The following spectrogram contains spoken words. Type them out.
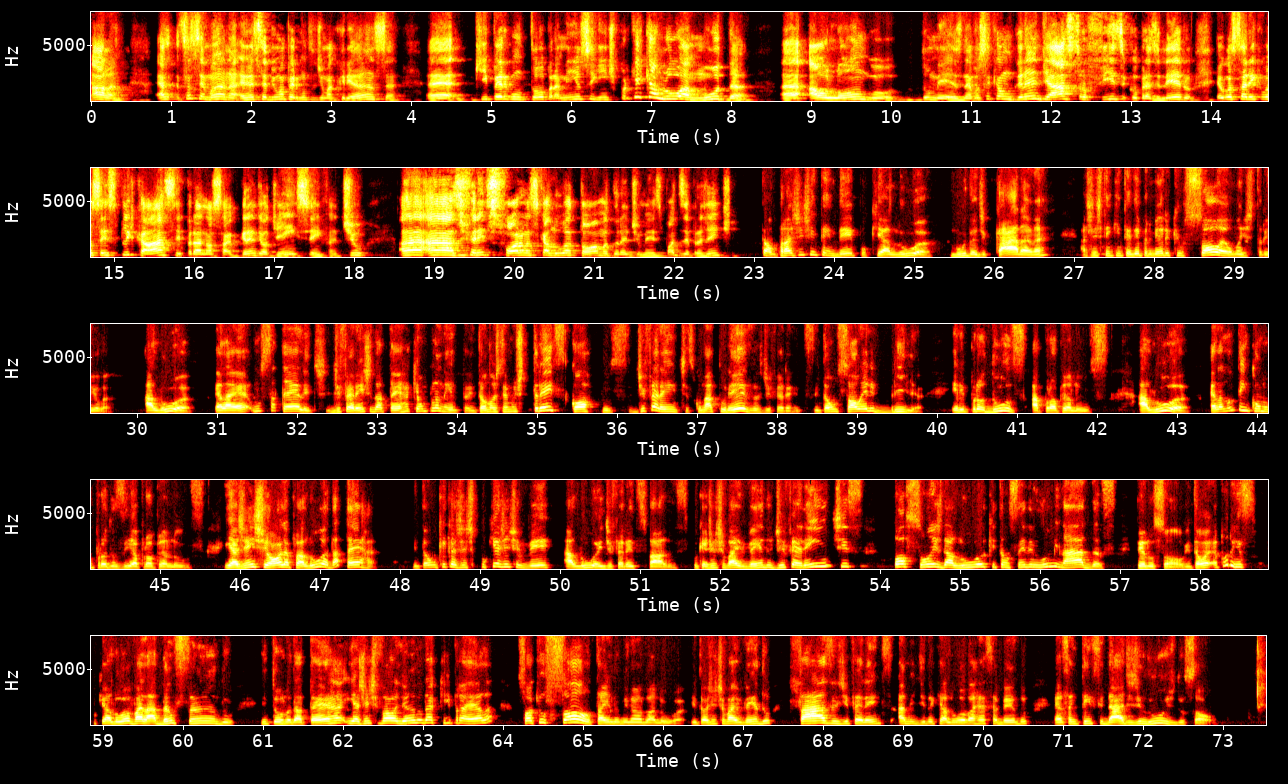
Alan, essa semana eu recebi uma pergunta de uma criança é, que perguntou para mim o seguinte: por que, que a Lua muda uh, ao longo do mês? Né? Você que é um grande astrofísico brasileiro, eu gostaria que você explicasse para a nossa grande audiência infantil as diferentes formas que a Lua toma durante o mês. Pode dizer para a gente? Então, para a gente entender por que a Lua muda de cara, né? A gente tem que entender primeiro que o Sol é uma estrela. A Lua, ela é um satélite, diferente da Terra, que é um planeta. Então, nós temos três corpos diferentes, com naturezas diferentes. Então, o Sol, ele brilha, ele produz a própria luz. A Lua, ela não tem como produzir a própria luz. E a gente olha para a Lua da Terra. Então, o que, que a gente, por que a gente vê a Lua em diferentes fases? Porque a gente vai vendo diferentes porções da Lua que estão sendo iluminadas pelo Sol. Então, é por isso, porque a Lua vai lá dançando em torno da Terra e a gente vai olhando daqui para ela, só que o Sol está iluminando a Lua. Então, a gente vai vendo fases diferentes à medida que a Lua vai recebendo essa intensidade de luz do Sol.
